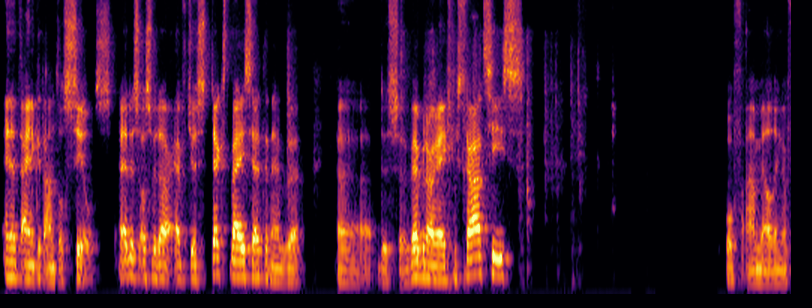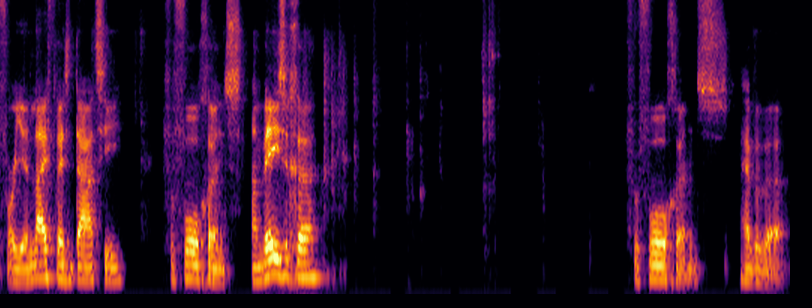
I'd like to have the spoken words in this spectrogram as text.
en uiteindelijk het aantal sales. Dus als we daar eventjes tekst bij zetten, dan hebben we uh, dus uh, webinar registraties of aanmeldingen voor je live presentatie Vervolgens aanwezigen. Vervolgens hebben we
